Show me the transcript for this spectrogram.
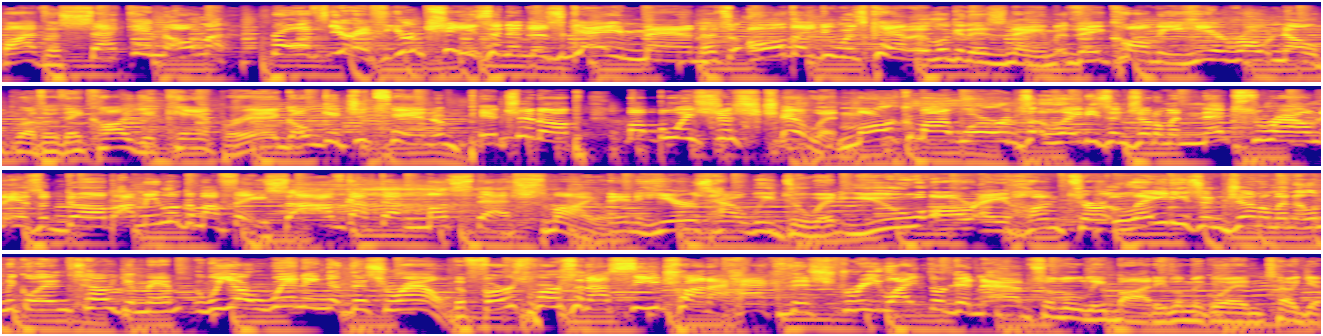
by the second. Oh my, bro, if you're if you're cheesing in this game, man, that's all they do is camp. Look at his name. They call me hero. No, brother, they call you camper. Hey, go get your tin pitch it up. My boy's just chilling. Mark my words, ladies and gentlemen. Next round is a dub. I mean, look at my face. I've got that mustache smile. And here's how we do it. You are a hunter, ladies and gentlemen. Let me go ahead and tell you, man, we are winning this round. The first person I see trying to hack this street light, they're getting absolutely bodied. Let me go ahead and tell you.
